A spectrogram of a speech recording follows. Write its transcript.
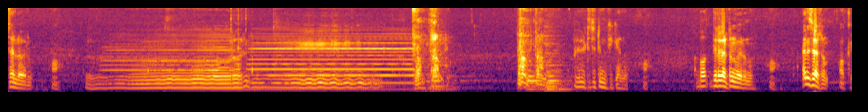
ചെല്ലവരും. പേടിച്ചിട്ട് നിൽക്കുകയാണ് അപ്പോൾ തിലകട്ടൻ വരുന്നു. അതിനുശേഷം ഓക്കെ.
